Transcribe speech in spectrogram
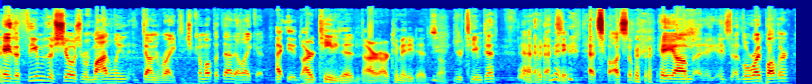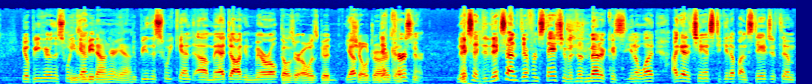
Hey, the theme of the show is remodeling done right. Did you come up with that? I like it. I, it- our team did. Our our committee did. So Your team did. Yeah, the committee. That's awesome. hey, um, is Leroy Butler? He'll be here this weekend. he's gonna be down here. Yeah, He'll be this weekend. Uh, Mad Dog and Merrill. those are always good Yep. show drawers. Nick. Kersner. Nick's, Nick's on a different station, but it doesn't matter because you know what? I got a chance to get up on stage with him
